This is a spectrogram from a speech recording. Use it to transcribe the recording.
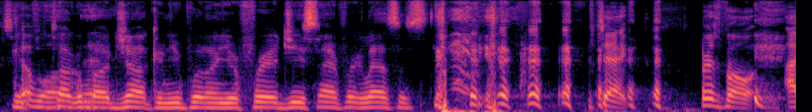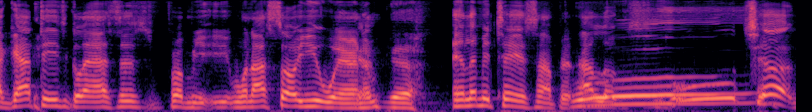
Since Come you on, talk man. about junk and you put on your Fred G. Sanford glasses. Check. First of all, I got these glasses from you when I saw you wearing them. Yeah. And let me tell you something. I look, ooh, Chuck.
